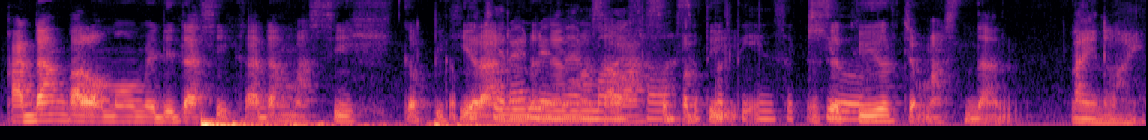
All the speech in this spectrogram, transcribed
Kadang kalau mau meditasi, kadang masih kepikiran, Kepikiran dengan, dengan masalah, masalah seperti, seperti insecure. insecure, cemas dan lain-lain.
